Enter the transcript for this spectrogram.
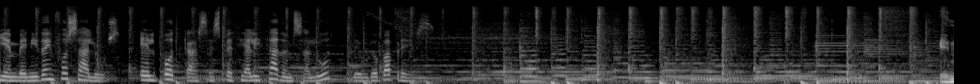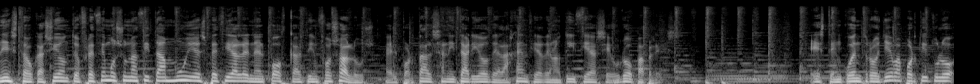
Bienvenido a Infosalus, el podcast especializado en salud de Europa Press. En esta ocasión te ofrecemos una cita muy especial en el podcast de Infosalus, el portal sanitario de la agencia de noticias Europa Press. Este encuentro lleva por título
